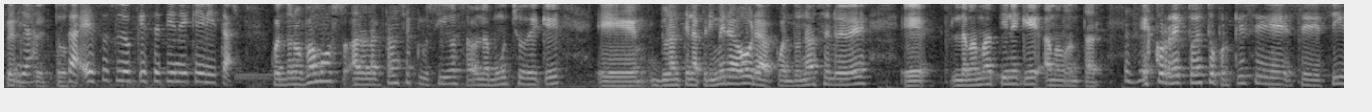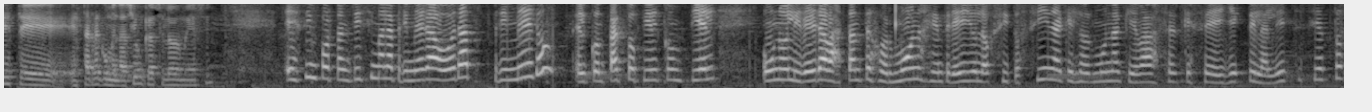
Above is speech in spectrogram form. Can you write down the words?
Perfecto. O sea, eso es lo que se tiene que evitar. Cuando nos vamos a la lactancia exclusiva se habla mucho de que eh, durante la primera hora, cuando nace el bebé, eh, la mamá tiene que amamantar. ¿Es correcto esto? ¿Por qué se, se sigue este, esta recomendación que hace la OMS? Es importantísima la primera hora. Primero, el contacto piel con piel uno libera bastantes hormonas, entre ellos la oxitocina, que es la hormona que va a hacer que se eyecte la leche, ¿cierto?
